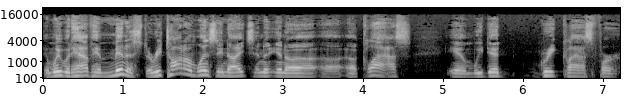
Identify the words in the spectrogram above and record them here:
and we would have him minister. He taught on Wednesday nights in a, in a, a, a class, and we did Greek class for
